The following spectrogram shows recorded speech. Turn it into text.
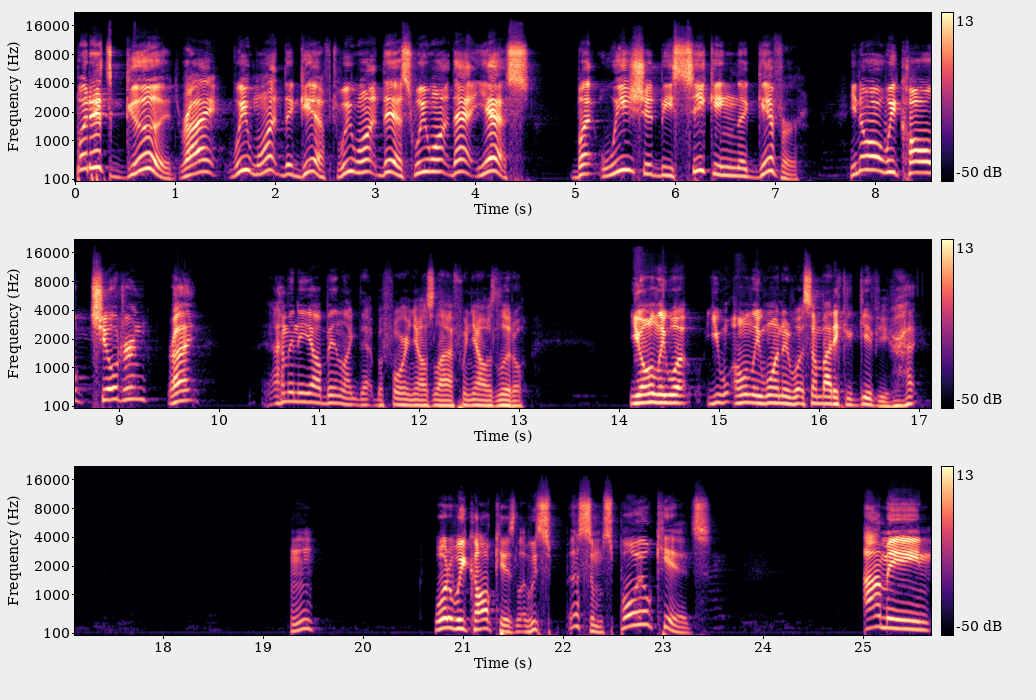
but it's good, right? We want the gift. We want this. We want that. Yes. But we should be seeking the giver. You know what we call children, right? How many y'all been like that before in y'all's life when y'all was little? You only what you only wanted what somebody could give you, right? Hmm? What do we call kids? We, that's some spoiled kids. I mean,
